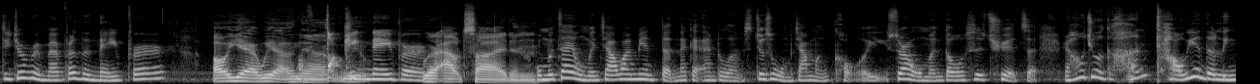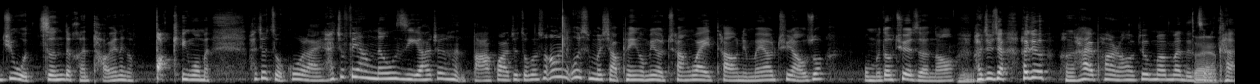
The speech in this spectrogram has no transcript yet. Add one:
did you remember the neighbor? Oh yeah, we are. yeah, Fucking neighbor. We're outside and 我们在我们家外面等那个 ambulance，就是我们家门口而已。虽然我们都是确诊，然后就有一个很讨厌的邻居，我真的很讨厌那个 fucking woman。他就走过来，他就非常 nosy 啊，他就很八卦，就走过来说：“哦，为什么小朋友没有穿外套？你们要去哪？”我说：“我们都确诊哦。他就这样，他就很害怕，然后就慢慢的走开。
